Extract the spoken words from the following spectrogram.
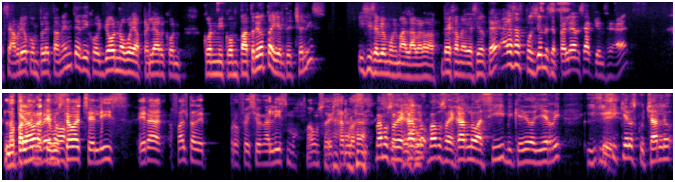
se abrió completamente, dijo yo no voy a pelear con, con mi compatriota y el de Chelis. Y sí se vio muy mal, la verdad. Déjame decirte, ¿eh? a esas posiciones se pelean sea quien sea. ¿eh? La palabra que buscaba Chelis era falta de profesionalismo. Vamos a dejarlo así. vamos a dejarlo, vamos a dejarlo así, mi querido Jerry. Y sí. quiero escucharlo,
